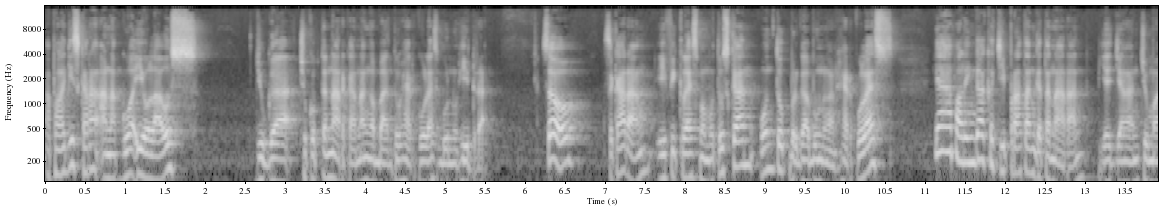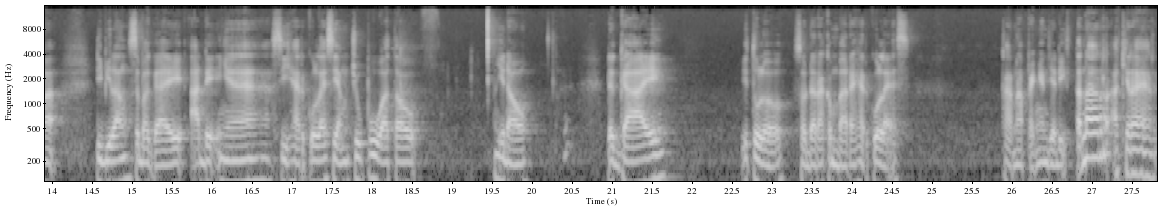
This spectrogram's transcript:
Apalagi sekarang anak gue Iolaus juga cukup tenar karena ngebantu Hercules bunuh Hydra. So, sekarang Iphicles memutuskan untuk bergabung dengan Hercules. Ya paling nggak kecipratan ketenaran. Ya jangan cuma dibilang sebagai adiknya si Hercules yang cupu atau you know the guy itu loh saudara kembar Hercules karena pengen jadi tenar akhirnya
